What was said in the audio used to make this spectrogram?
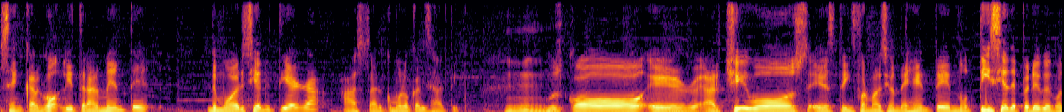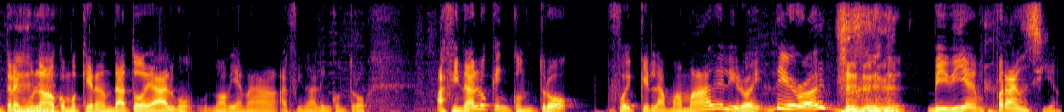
se encargó literalmente de mover cielo y tierra hasta ver cómo localizar al tipo. Mm. Buscó eh, archivos, este, información de gente, noticias de periódico, encontré en un Ujú. lado como que era un dato de algo, no había nada, al final encontró. Al final lo que encontró fue que la mamá de Leroy, Leroy, vivía en Francia.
